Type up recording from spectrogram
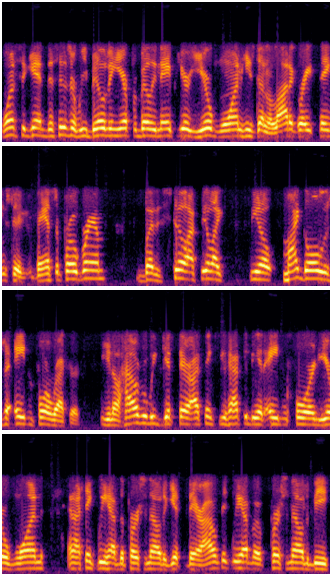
once again, this is a rebuilding year for Billy Napier. Year one, he's done a lot of great things to advance the program, but it's still, I feel like, you know, my goal is an eight and four record. You know, however we get there, I think you have to be at eight and four in year one, and I think we have the personnel to get there. I don't think we have a personnel to be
